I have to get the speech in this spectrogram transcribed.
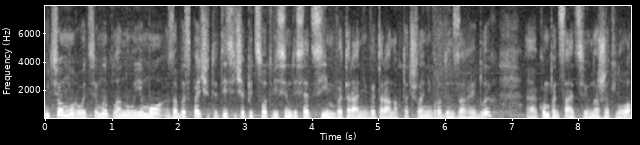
У цьому році ми плануємо забезпечити 1587 ветеранів, ветеранок та членів родин загиблих е, компенсацію на житло.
